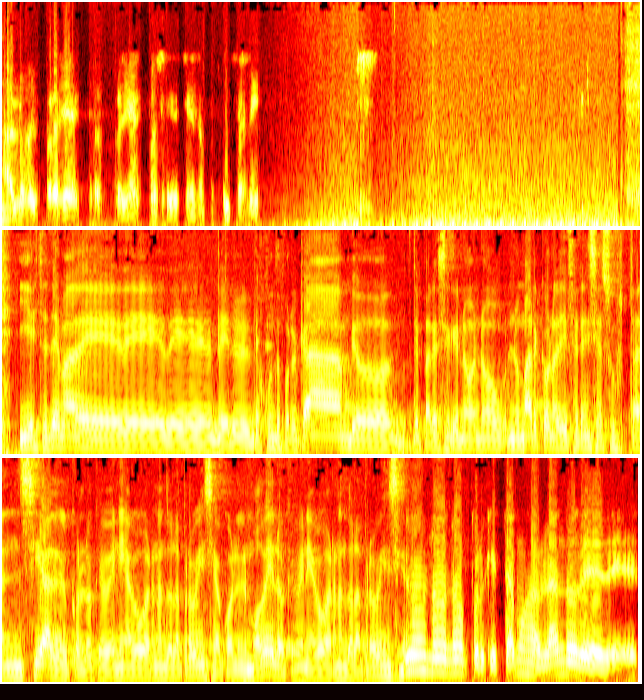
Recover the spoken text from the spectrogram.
Hablo del proyecto. El proyecto sigue siendo oficialista. Y este tema de, de, Juntos por el Cambio, ¿te parece que no, no, no, marca una diferencia sustancial con lo que venía gobernando la provincia con el modelo que venía gobernando la provincia? No, no, no, porque estamos hablando de,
